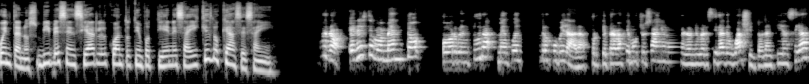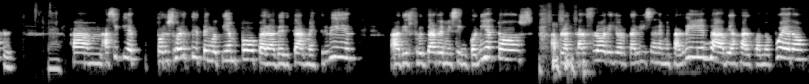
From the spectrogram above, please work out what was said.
Cuéntanos, ¿vives en Seattle? ¿Cuánto tiempo tienes ahí? ¿Qué es lo que haces ahí? Bueno, en este momento, por ventura, me encuentro jubilada porque trabajé muchos años en la Universidad de Washington, aquí en Seattle. así que, por suerte, tengo tiempo para dedicarme a escribir, a disfrutar de mis cinco nietos, a plantar flores y hortalizas en mi jardín, a viajar cuando puedo.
